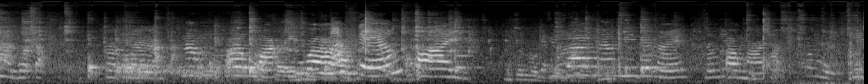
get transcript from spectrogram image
หน่อยบัวจับอะไรนะนั่งข้างวัดดีกว่าเสียงไฟมันจะหล่นที่บ้านนั่งนี่ได้ไหมนั่งข้างมาค่ะหมูกิน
